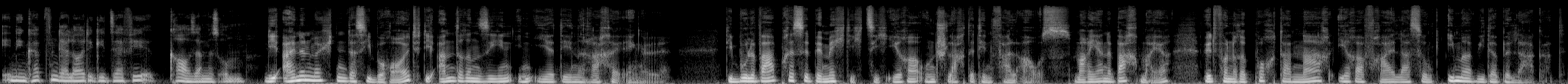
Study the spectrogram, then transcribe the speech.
in den Köpfen der Leute geht sehr viel Grausames um. Die einen möchten, dass sie bereut, die anderen sehen in ihr den Racheengel. Die Boulevardpresse bemächtigt sich ihrer und schlachtet den Fall aus. Marianne Bachmeier wird von Reportern nach ihrer Freilassung immer wieder belagert.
